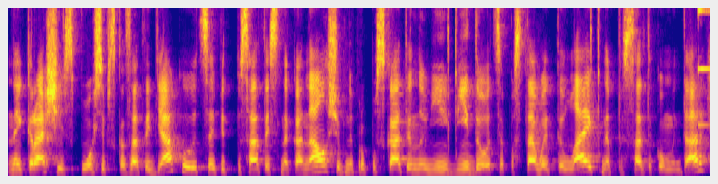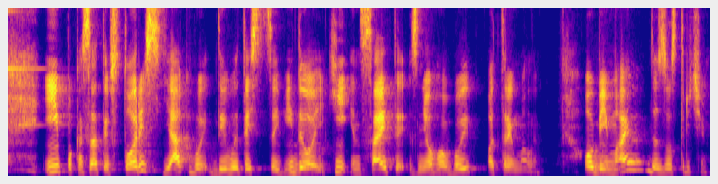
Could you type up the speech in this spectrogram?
найкращий спосіб сказати дякую це підписатись на канал, щоб не пропускати нові відео. Це поставити лайк, написати коментар і показати в сторіс, як ви дивитесь це відео, які інсайти з нього ви отримали. Обіймаю, до зустрічі!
